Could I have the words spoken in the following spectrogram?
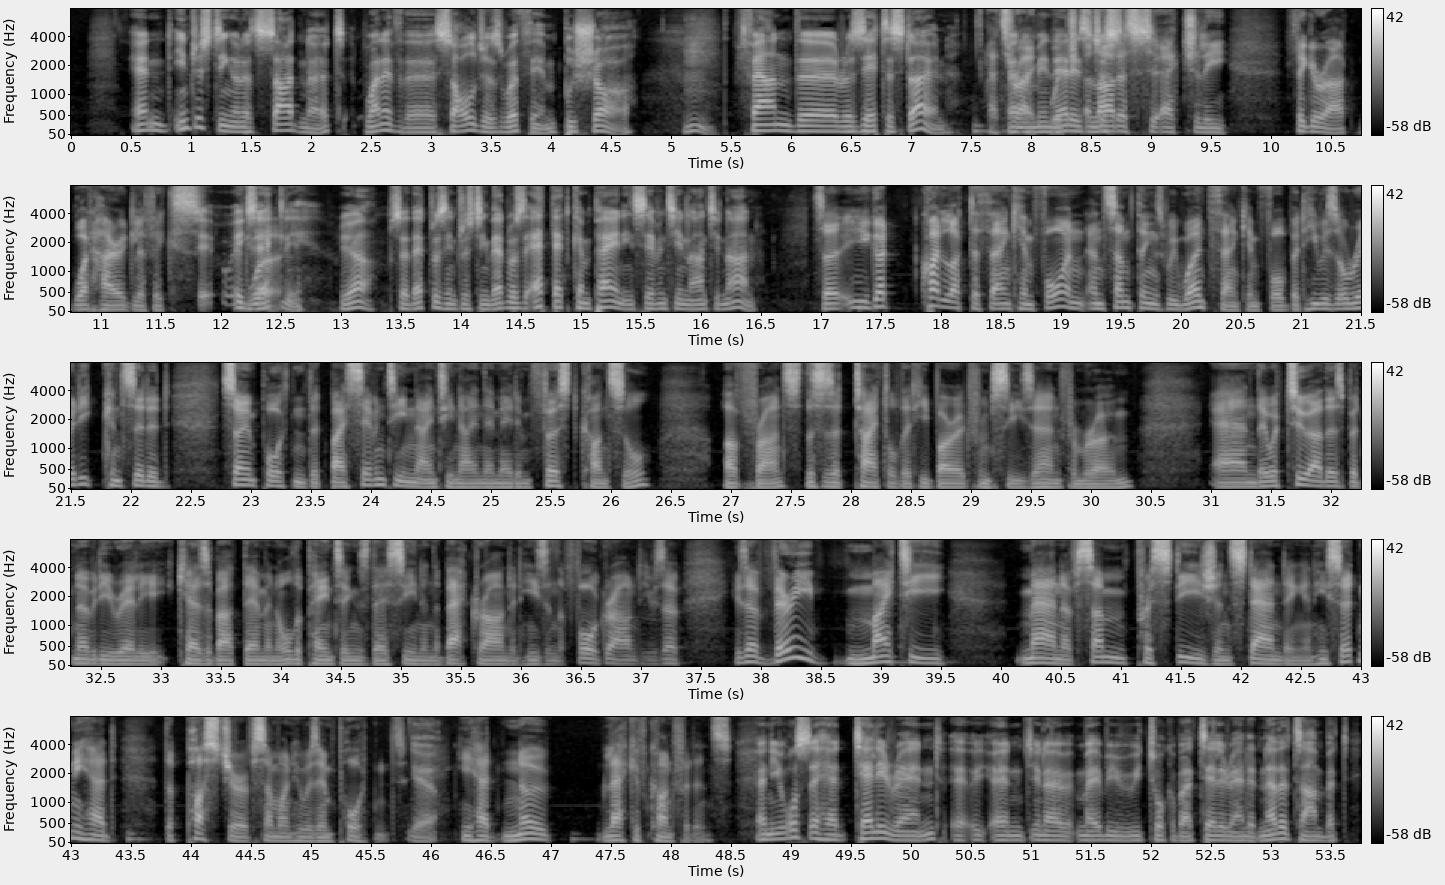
And interesting on a side note, one of the soldiers with him, Bouchard, hmm. found the Rosetta Stone. That's And right. I mean, that is allowed just- us to actually figure out what hieroglyphics were. Exactly. Yeah. So that was interesting. That was at that campaign in 1799. So you got quite a lot to thank him for, and, and some things we won't thank him for, but he was already considered so important that by 1799 they made him first consul of France. This is a title that he borrowed from Caesar and from Rome. And there were two others, but nobody really cares about them. And all the paintings they're seen in the background, and he's in the foreground. He was a he's a very mighty man of some prestige and standing, and he certainly had the posture of someone who was important. Yeah. He had no lack of confidence. And you also had Talleyrand, uh, and you know maybe we talk about Talleyrand at another time, but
